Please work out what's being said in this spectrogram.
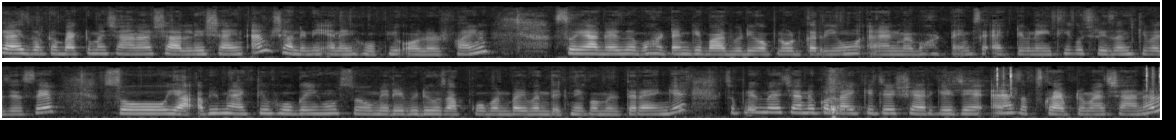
Guys welcome back to my channel Shalini Shine I am Shalini and I hope you all are fine so yeah guys मैं बहुत time के बाद video upload कर रही हूँ and मैं बहुत टाइम से एक्टिव नहीं थी कुछ रीज़न की वजह से। सो so, या अभी मैं एक्टिव हो गई हूँ सो so, मेरे वीडियोज़ आपको वन बाई वन देखने को मिलते रहेंगे। सो so, प्लीज़ मेरे चैनल को लाइक कीजिए शेयर कीजिए and subscribe to my channel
